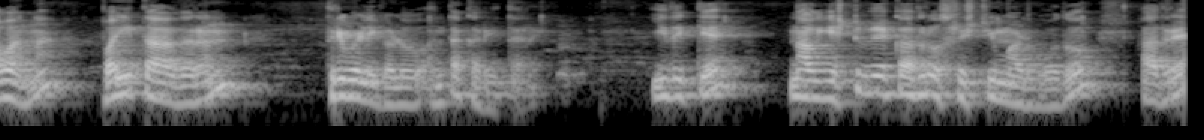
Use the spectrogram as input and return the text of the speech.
ಅವನ್ನು ಪೈಥಾಗರನ್ ತ್ರಿವಳಿಗಳು ಅಂತ ಕರೀತಾರೆ. ಇದಕ್ಕೆ ನಾವು ಎಷ್ಟು ಬೇಕಾದರೂ ಸೃಷ್ಟಿ ಮಾಡ್ಬೋದು, ಆದರೆ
